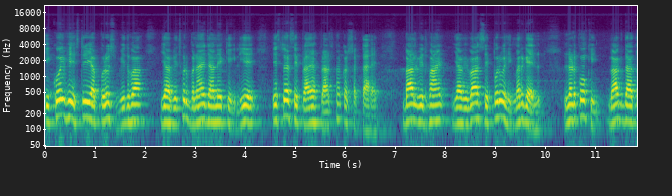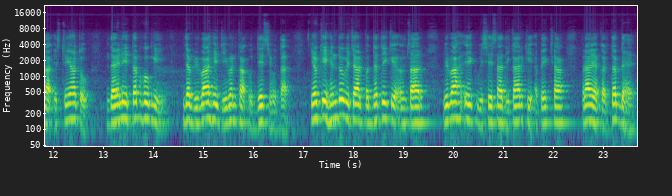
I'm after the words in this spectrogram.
कि कोई भी स्त्री या पुरुष विधवा या विधुर बनाए जाने के लिए ईश्वर से प्रायः प्रार्थना कर सकता है। बाल विधवाएँ या विवाह से पूर्व ही मर गए लड़कों की वागदाता स्त्रियाँ तो दयनीय तब होगी जब विवाह ही जीवन का उद्देश्य होता। क्योंकि हिंदू विचार पद्धति के अनुसार विवाह एक विशेषाधिकार की अपेक्षा प्रायः कर्तव्य है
